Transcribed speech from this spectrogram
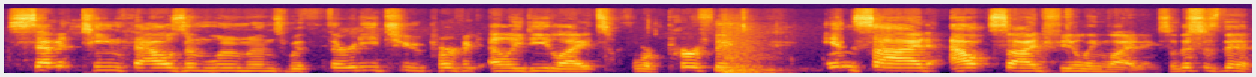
17,000 lumens with 32 perfect LED lights for perfect inside outside feeling lighting. So this is the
